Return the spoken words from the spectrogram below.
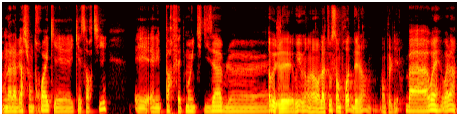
on a la version 3 qui est, qui est sortie et elle est parfaitement utilisable. Ah bah oui, on l'a tous en prod déjà, on peut le dire. Bah ouais, voilà.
